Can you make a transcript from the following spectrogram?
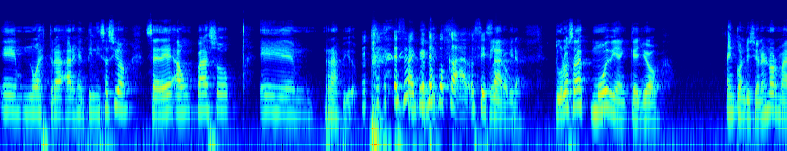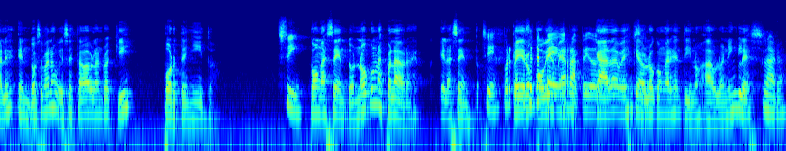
eh, nuestra argentinización se dé a un paso eh, rápido. Exacto, desbocado, sí, sí. Claro, mira, tú lo sabes muy bien que yo, en condiciones normales, en dos semanas hubiese estado hablando aquí porteñito, Sí, con acento, no con las palabras, el acento. sí, porque Pero se te obviamente, pega rápido. cada vez que Sí. hablo con argentinos, hablo en inglés, Claro.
